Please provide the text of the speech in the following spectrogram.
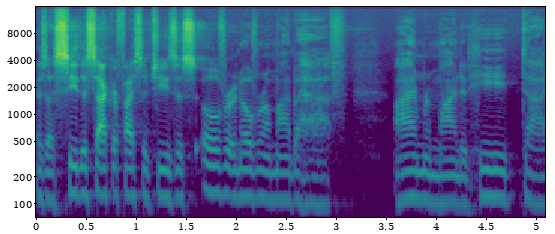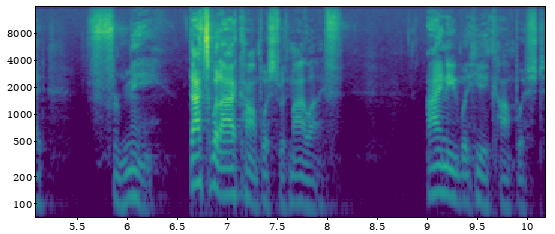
as I see the sacrifice of Jesus over and over on my behalf, I am reminded he died for me. That's what I accomplished with my life. I need what he accomplished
